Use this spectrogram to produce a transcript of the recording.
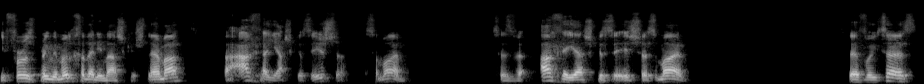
You first bring the mincha, then you samayim. says. Therefore he says,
